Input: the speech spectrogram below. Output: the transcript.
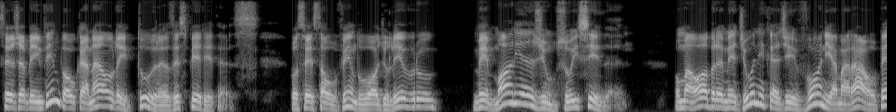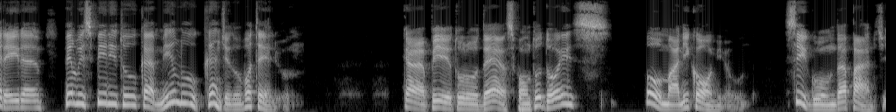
Seja bem-vindo ao canal Leituras Espíritas. Você está ouvindo o audiolivro Memórias de um Suicida. Uma obra mediúnica de Ivone Amaral Pereira, pelo espírito Camilo Cândido Botelho. Capítulo 10.2 O Manicômio Segunda parte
